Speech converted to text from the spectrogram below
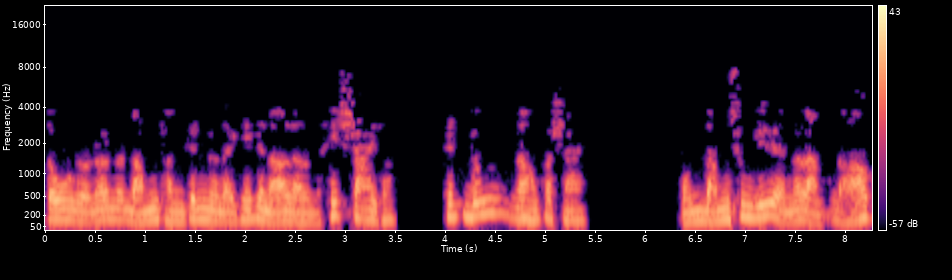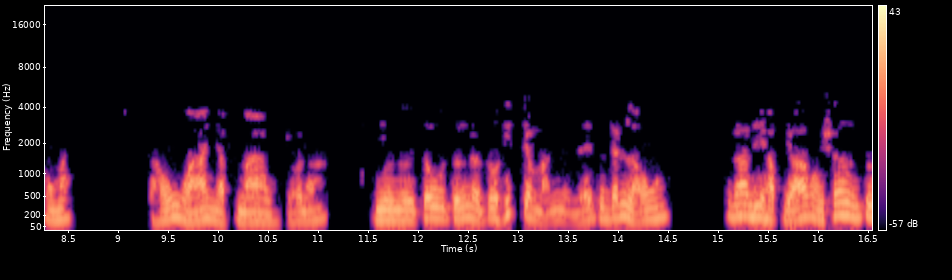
Tu rồi nó nó động thần kinh rồi này khi cái nọ là hít sai thôi. Hít đúng nó không có sai. Còn động xuống dưới là nó làm đỏ con mắt. Tẩu quả nhập ma là chỗ đó. Nhiều người tu tưởng là tôi hít cho mạnh để tôi đánh lộn. Cái đó đi học võ còn sớm hơn tu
